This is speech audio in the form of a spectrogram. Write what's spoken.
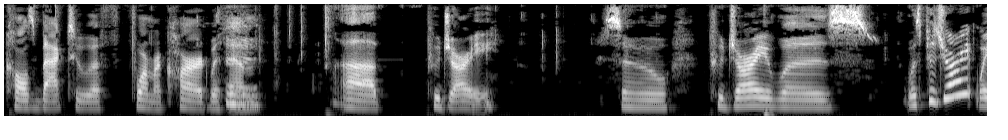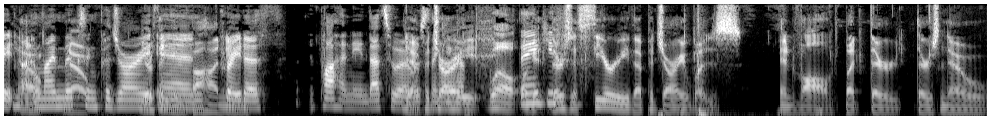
calls back to a f- former card with him uh pujari so pujari was was pujari wait No, am i no. mixing pujari and Pahanin. Praedyth? Pahanin, that's who I yeah, was thinking of. Pujari. Well, okay, you. there's a theory that Pujari was involved, but there there's no.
